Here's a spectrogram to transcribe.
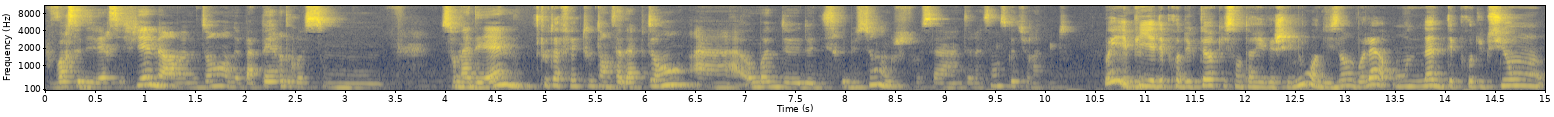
pouvoir se diversifier, mais en même temps ne pas perdre son, son ADN. Tout à fait. Tout en s'adaptant au mode de, de distribution. Donc je trouve ça intéressant ce que tu racontes. Oui, et puis il y a des producteurs qui sont arrivés chez nous en disant voilà, on a des productions,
